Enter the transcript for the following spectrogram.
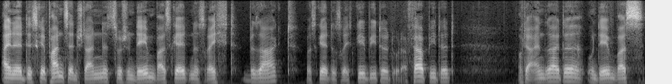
eine Diskrepanz entstanden ist zwischen dem, was geltendes Recht besagt, was geltendes Recht gebietet oder verbietet, auf der einen Seite, und dem, was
